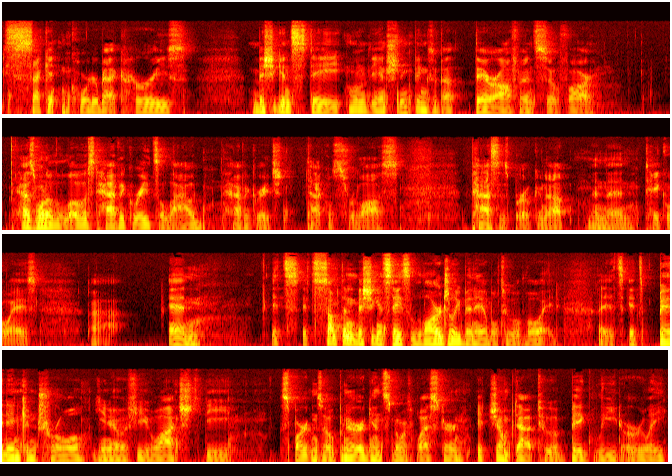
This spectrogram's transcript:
second in quarterback hurries. Michigan State, one of the interesting things about their offense so far, has one of the lowest havoc rates allowed. Havoc rates, tackles for loss, passes broken up, and then takeaways. Uh, and it's it's something Michigan State's largely been able to avoid. It's it's been in control. You know, if you watched the Spartans opener against Northwestern, it jumped out to a big lead early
